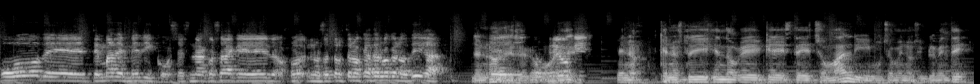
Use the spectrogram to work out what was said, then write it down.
o de tema de médicos. Es una cosa que nosotros tenemos que hacer lo que nos digan. No, no, Eh, desde yo luego. creo ¿eh? que- Que no, que no estoy diciendo que, que esté hecho mal, ni mucho menos. Simplemente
